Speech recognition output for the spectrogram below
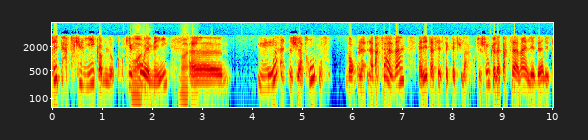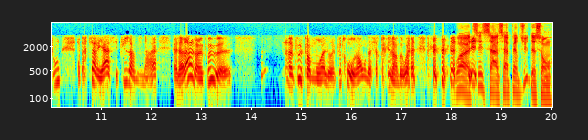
C'est particulier comme look. OK, il faut aimer. Ouais. Euh, moi, je la trouve. Bon, la, la partie avant, elle est assez spectaculaire. Je trouve que la partie avant, elle est belle et tout. La partie arrière, c'est plus ordinaire. Elle a l'air un peu. euh, un peu comme moi, là, un peu trop ronde à certains endroits. Ouais, tu sais, ça, ça a perdu de son.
